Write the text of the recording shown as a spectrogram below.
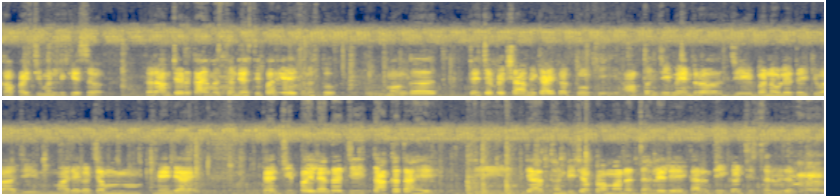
कापायची म्हणली केसं तर आमच्याकडे काय मग थंडी असते. पर्यायच नसतो. मग त्याच्यापेक्षा आम्ही काय करतो की आपण जी मेंढरं जी बनवलेत आहे किंवा जी माझ्याकडच्या मेंढ्या आहेत त्यांची पहिल्यांदा जी ताकद आहे ती त्या थंडीच्या प्रमाणात झालेली आहे. कारण ती इकडची सर्व झाली.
